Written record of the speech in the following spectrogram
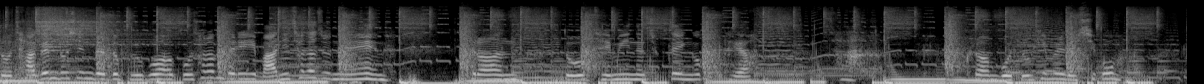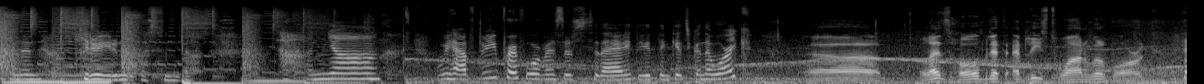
또 작은 도시인데도 불구하고 사람들이 많이 찾아주는 그런 또 재미있는 축제인 것 같아요. 자, 그럼 모두 힘을 내시고 저는 길을 잃은 것 같습니다. 자, 안녕. We have three performances today. Do you think it's gonna work? Uh, let's hope that at least one will work.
